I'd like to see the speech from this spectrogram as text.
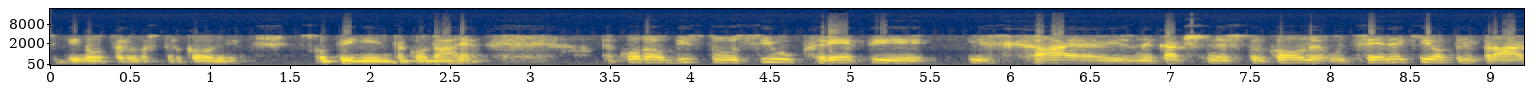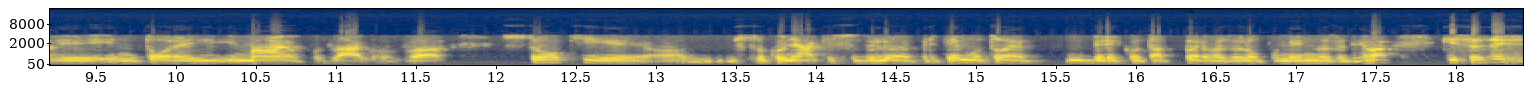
sedi noter v strokovni skupini in tako dalje. Tako da v bistvu vsi ukrepi izhajajo iz nekakšne strokovne ocene, ki jo pripravi in torej imajo podlago v stroki, um, strokovnjaki sodelujo pri tem. To je, bi rekel, ta prva zelo pomembna zadeva, ki se zdaj,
